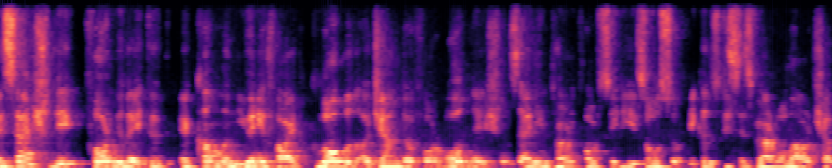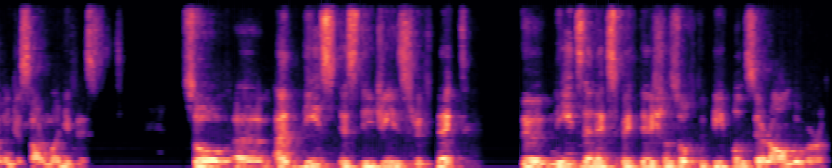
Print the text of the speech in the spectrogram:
essentially formulated a common unified global agenda for all nations and in turn for cities also, because this is where all our challenges are manifested. So, um, and these SDGs reflect the needs and expectations of the peoples around the world.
